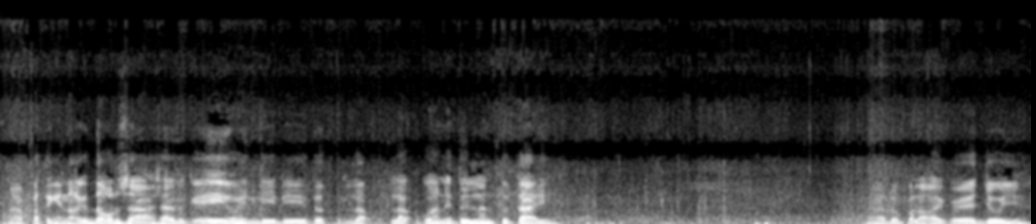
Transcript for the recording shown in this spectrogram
Napatingin na kita ko sa sabi ko, eh, oh, hindi dito. La, la, kuhan ito, lang tutay. Ah, doon pala kay Kuya Joy.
